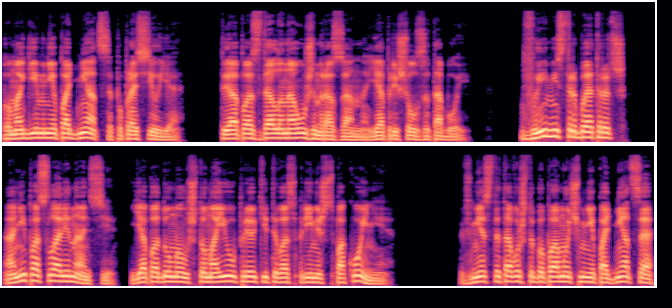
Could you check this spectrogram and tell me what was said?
«Помоги мне подняться», — попросил я. «Ты опоздала на ужин, Розанна, я пришел за тобой». «Вы, мистер Беттередж?» Они послали Нанси. Я подумал, что мои упреки ты воспримешь спокойнее. Вместо того, чтобы помочь мне подняться,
